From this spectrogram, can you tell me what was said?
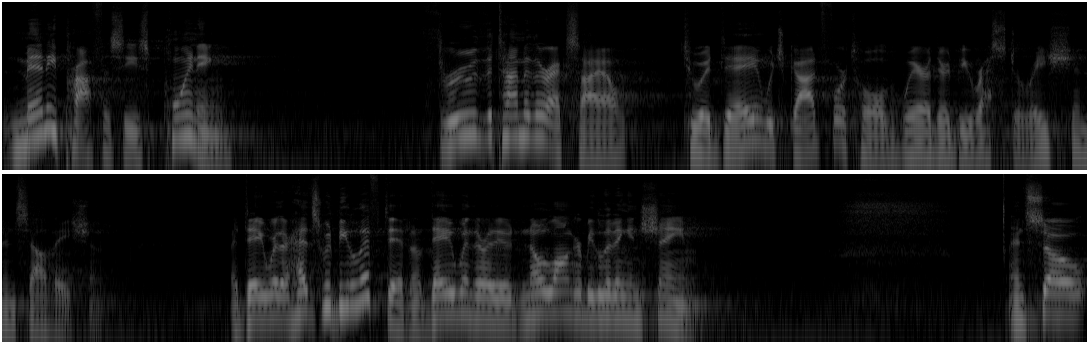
many prophecies pointing through the time of their exile to a day in which God foretold where there'd be restoration and salvation. A day where their heads would be lifted, a day when they would no longer be living in shame. And so,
